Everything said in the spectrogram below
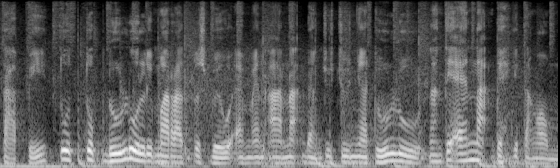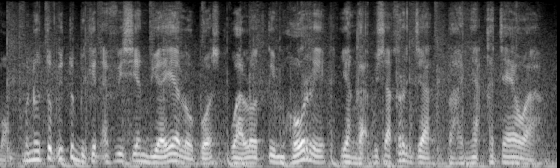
Tapi tutup dulu 500 BUMN anak dan cucunya dulu. Nanti enak deh kita ngomong. Menutup itu bikin efisien biaya loh bos. Walau tim Hore yang nggak bisa kerja banyak kecewa.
